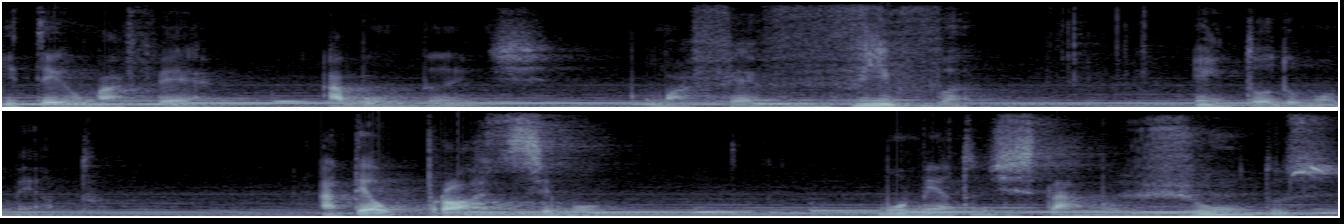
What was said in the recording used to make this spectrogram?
e tenha uma fé abundante, uma fé viva em todo momento. Até o próximo momento de estarmos juntos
